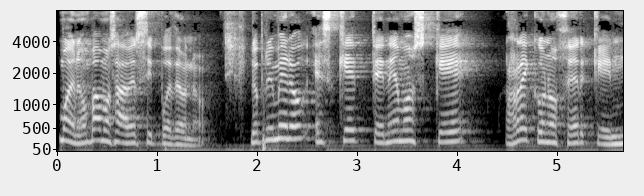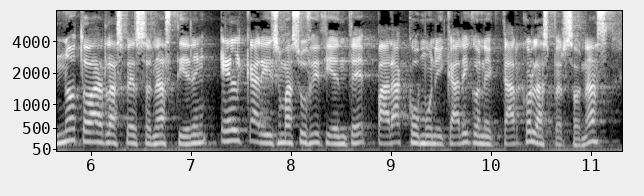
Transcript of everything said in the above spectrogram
Bueno, vamos a ver si puede o no. Lo primero es que tenemos que reconocer que no todas las personas tienen el carisma suficiente para comunicar y conectar con las personas.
